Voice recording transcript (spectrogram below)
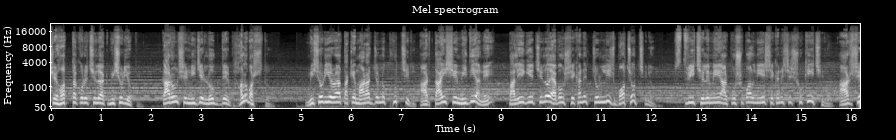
সে হত্যা করেছিল এক মিশরীয়কে, কারণ সে নিজের লোকদের ভালোবাসত। মিশরীয়রা তাকে মারার জন্য খুঁজছিল, আর তাই সে মিদিয়ানে পালিয়ে গিয়েছিল এবং সেখানে চল্লিশ বছর ছিল। স্ত্রী, ছেলে মেয়ে আর পশুপাল নিয়ে সেখানে সে সুখেই ছিল, আর সে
